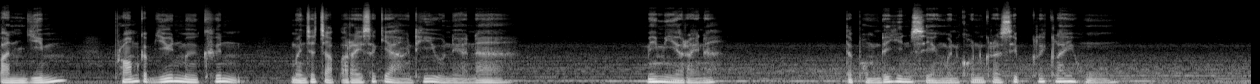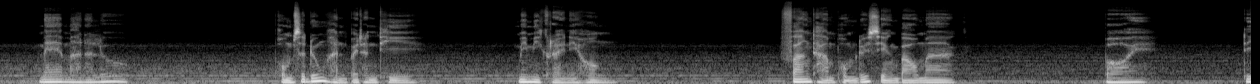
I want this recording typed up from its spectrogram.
ปันยิ้ม พร้อมกับยื่นมือขึ้น เหมือนจะจับอะไรสักอย่างที่อยู่เหนือหน้า ไม่มีอะไรนะ แต่ผมได้ยินเสียงเหมือนคนกระซิบใกล้ ๆ หู แม่มานะลูก ผมสะดุ้งหันไปทันที ไม่มีใครในห้อง ฟางถามผมด้วยเสียงเบามาก บอย ได้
